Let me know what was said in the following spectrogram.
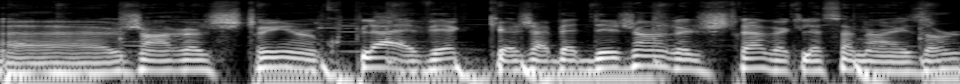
Euh, j'ai enregistré un couplet avec que j'avais déjà enregistré avec le Sennheiser.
